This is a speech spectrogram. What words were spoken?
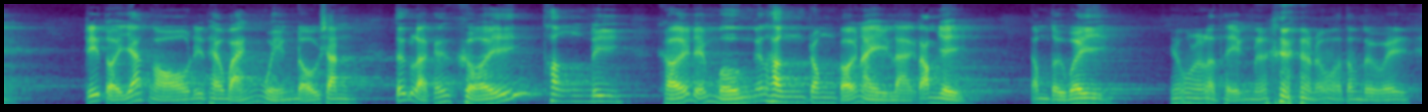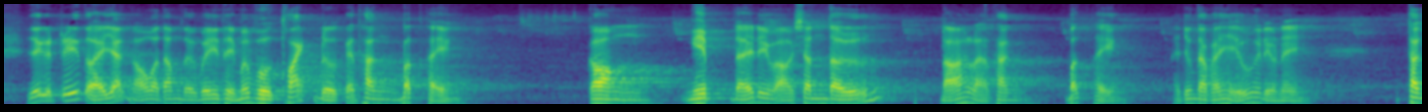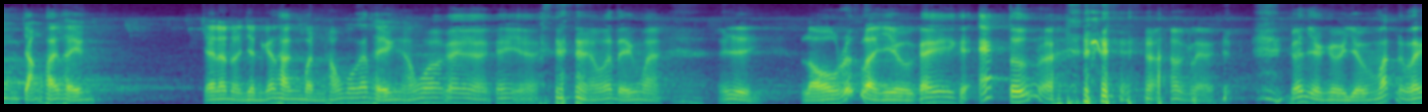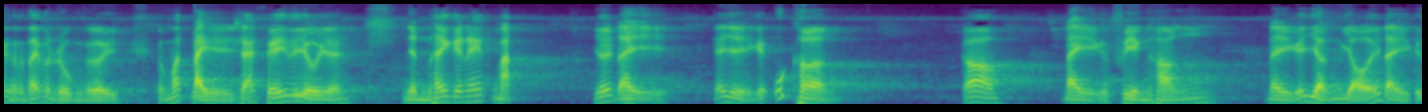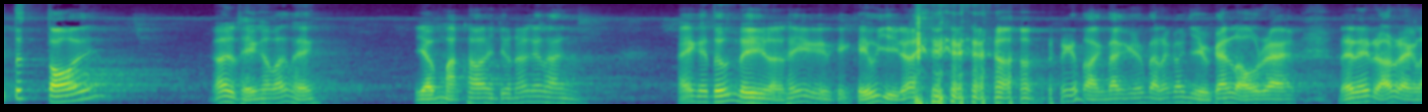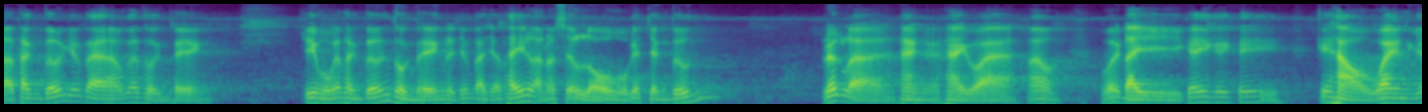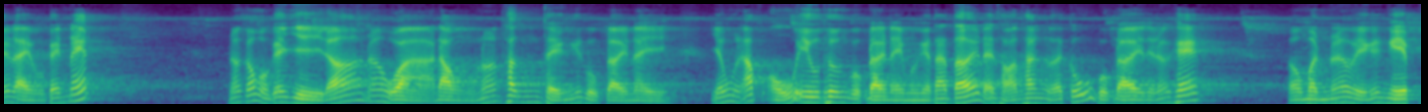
Trí tuệ giác ngộ đi theo bản nguyện độ sanh, tức là cái khởi thân đi, khởi để mượn cái thân trong cõi này là tâm gì? Tâm từ bi. Chứ không nói là thiện nữa. Đúng không? Tâm từ bi. Với cái trí tuệ giác ngộ và tâm từ bi thì mới vượt thoát được cái thân bất thiện. Còn nghiệp để đi vào sanh tử, đó là thân bất thiện thì chúng ta phải hiểu cái điều này. Thân chẳng phải thiện. Cho nên là nhìn cái thân mình không có cái thiện, không có cái cái không có thiện mà, cái gì? Lộ rất là nhiều cái cái ác tướng rồi. Có nhiều người vừa mắt mình thấy mình thấy mình rùng người mắt đầy sát khí, ví dụ vậy. Nhìn thấy cái nét mặt với đầy cái gì? Cái uất hờn. Có không? Đầy cái phiền hận đầy cái giận dỗi, đầy cái tức tối. Đó là thiện hay bất thiện. Giận mặt thôi, chưa nói cái thân. Thấy cái tướng đi là thấy cái kiểu gì đó. Cái toàn thân chúng ta nó có nhiều cái lộ ra. Để thấy rõ ràng là thân tướng chúng ta không có thuần thiện. Khi một cái thân tướng thuần thiện thì chúng ta sẽ thấy là nó sẽ lộ một cái chân tướng. Rất là hàng hài hòa, phải không? Với đầy cái cái cái cái hào quang với đầy một cái nét. Nó có một cái gì đó, nó hòa đồng, nó thân thiện với cuộc đời này, giống như ấp ủ yêu thương cuộc đời này mà người ta tới để thọ thân, người ta cứu cuộc đời thì nó khác. Còn mình nó vì cái nghiệp,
